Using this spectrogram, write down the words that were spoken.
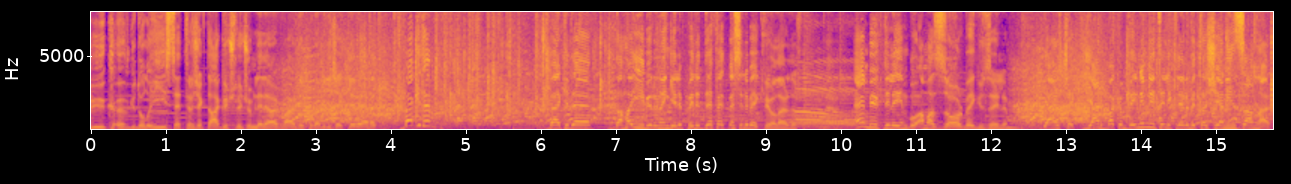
büyük, övgü dolu, iyi hissettirecek, daha güçlü cümleler vardır kurabilecekleri. Evet. Belki de belki de daha iyi birinin gelip beni def etmesini bekliyorlardır. Evet. En büyük dileğim bu ama zor be güzelim. Gerçek. Yani bakın benim niteliklerimi taşıyan insanlar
